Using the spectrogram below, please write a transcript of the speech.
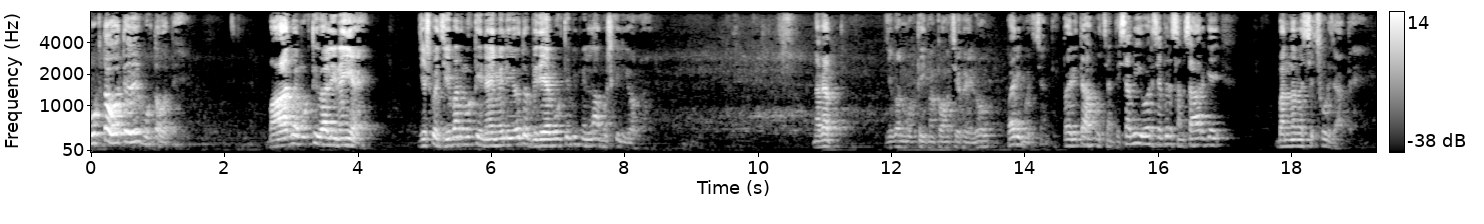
मुक्त होते हुए मुक्त होते हैं। बाद में मुक्ति वाली नहीं है। जिसको जीवन मुक्ति नहीं मिली हो तो विधेय मुक्ति भी मिलना मुश्किल ही होगा। नगद जीवन मुक्ति में पहुँचे हुए लोग परिमुचंती परिता मुचंती सभी ओर से फिर संसार के बंधन से छूट जाते हैं।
